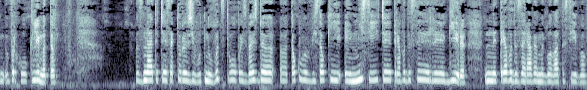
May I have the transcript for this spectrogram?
върху климата. Знаете, че сектора животновътство произвежда толкова високи емисии, че трябва да се реагира. Не трябва да заравяме главата си в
